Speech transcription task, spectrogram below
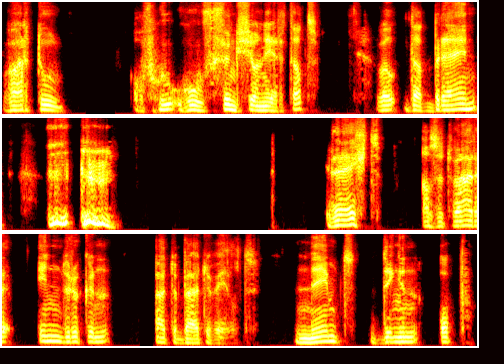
Waartoe, of hoe, hoe functioneert dat? Wel, dat brein krijgt als het ware indrukken uit de buitenwereld, neemt dingen op,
